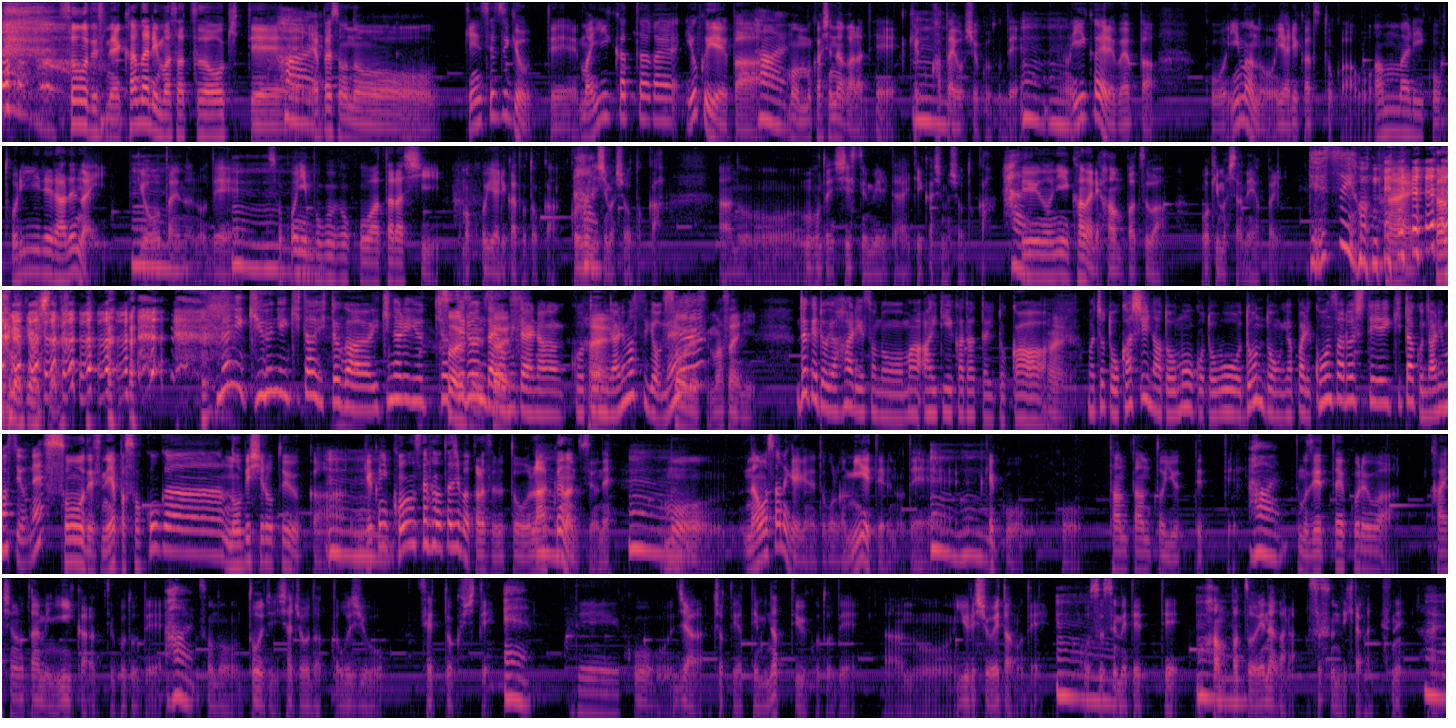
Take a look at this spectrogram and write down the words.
そうですね。かなり摩擦は起きて、はい、やっぱりその建設業って、まあ、言い方がよく言えば、はい、もう昔ながらで結構硬いお仕事で、うん。うんうん、言い換えればやっぱこう今のやり方とかをあんまりこう取り入れられない業態なので、うんうん、そこに僕がこう新しい、まあ、こういうやり方とかこういうふうにしましょうとか、はい、あの本当にシステム入れて IT 化しましょうとか、はい、っていうのにかなり反発は起きましたねやっぱり。ですよね。はい、かなり起きました、何急に来た人がいきなり言っちゃってるんだよみたいなことになりますよね。そうですまさに。だけどやはりその、まあ、IT 化だったりとか、はい、まあ、ちょっとおかしいなと思うことをどんどんやっぱりコンサルしていきたくなりますよね。そうですねやっぱそこが伸びしろというか、うんうん、逆にコンサルの立場からすると楽なんですよね。うんうん、もう直さなきゃいけないところが見えてるので、うんうん、結構こう淡々と言ってって、はい、でも絶対これは会社のためにいいからっていうことで、はい、その当時社長だったおじを説得して、ええ、でこうじゃあちょっとやってみなっていうことであの許しを得たので、うんこう進めてって、反発を得ながら進んできた感じですね、はい、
